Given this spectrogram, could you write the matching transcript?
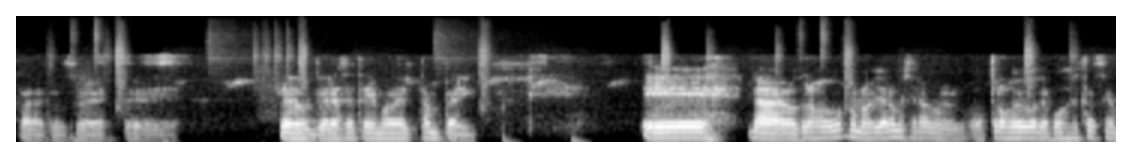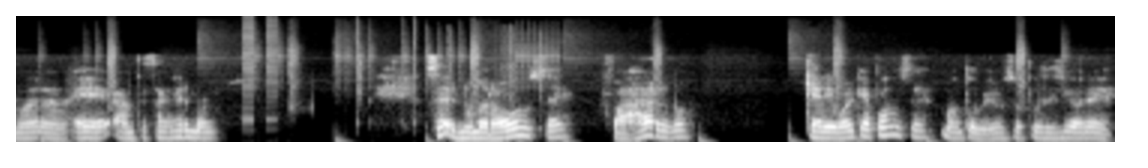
Para entonces este, redondear ese tema del tampering. Eh, nada, otro juego, bueno, ya lo mencionamos, otro juego de Ponce esta semana es ante San Germán. el número 11, Fajardo, que al igual que Ponce, mantuvieron sus posiciones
